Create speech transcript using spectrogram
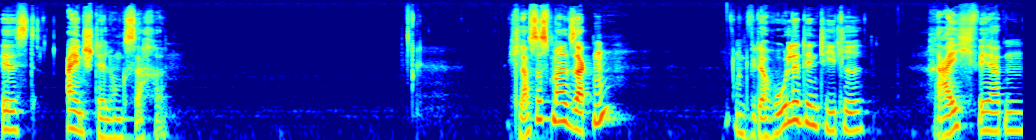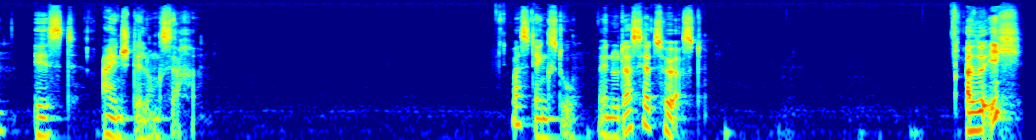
ist Einstellungssache. Ich lasse es mal sacken und wiederhole den Titel Reich werden ist Einstellungssache. Was denkst du, wenn du das jetzt hörst? Also ich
